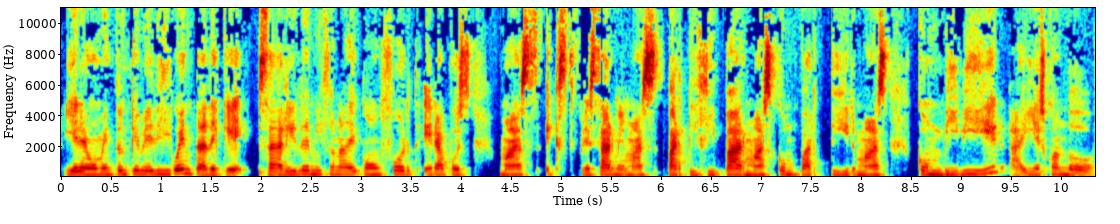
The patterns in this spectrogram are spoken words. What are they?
Y en el momento en que me di cuenta de que salir de mi zona de confort era pues más expresarme, más participar, más compartir, más convivir, ahí es cuando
